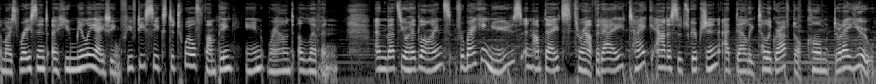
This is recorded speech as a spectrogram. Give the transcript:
the most recent a humiliating 56 12 thumping in round 11. And that's your headlines. For breaking news and updates throughout the day, take out a subscription at dailytelegraph.com.au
